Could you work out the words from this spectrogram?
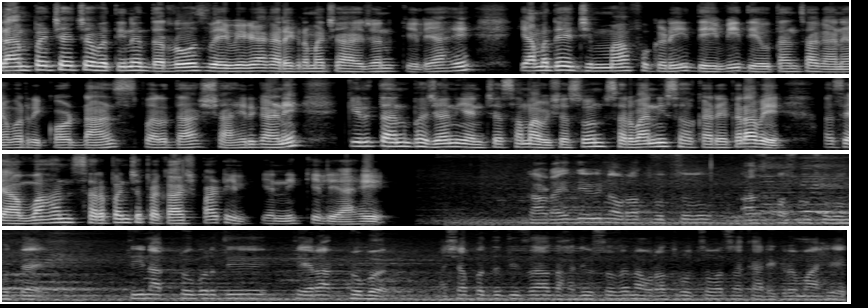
ग्रामपंचायतच्या वतीने दररोज वेगवेगळ्या कार्यक्रमाचे आयोजन केले आहे. यामध्ये झिम्मा फुगडी देवी देवतांचा गाण्यावर रेकॉर्ड डान्स स्पर्धा शाहीर गाणे कीर्तन भजन यांचा समावेश असून सर्वांनी सहकार्य करावे असे आवाहन सरपंच प्रकाश पाटील यांनी केले आहे. गाडाईदेवी नवरात्रोत्सव आजपासून सुरू होत आहे. तीन ऑक्टोबर ते तेरा ऑक्टोबर अशा पद्धतीचा दहा दिवसाचा नवरात्रोत्सवाचा कार्यक्रम आहे.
